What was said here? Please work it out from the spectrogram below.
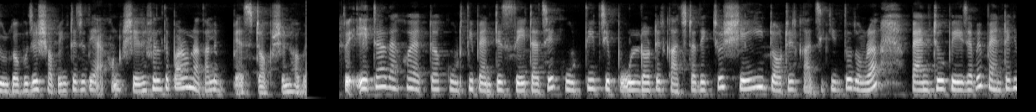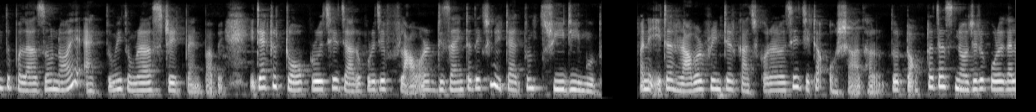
দুর্গাপুজোর শপিংটা যদি এখন সেরে ফেলতে পারো না, তাহলে বেস্ট অপশন হবে। তো এটা দেখো, একটা কুর্তি প্যান্টের সেট আছে। কুর্তির যে পোল ডটের কাজটা দেখছ, সেই ডটের কাজই কিন্তু তোমরা প্যান্টেও পেয়ে যাবে। প্যান্টটা কিন্তু প্লাজো নয়, একদমই তোমরা স্ট্রেট প্যান্ট পাবে। এটা একটা টপ রয়েছে, যার উপরে যে ফ্লাওয়ার ডিজাইনটা দেখছ না, এটা একদম থ্রি মতো। মানে এটা রাবার প্রিন্টের কাজ করা রয়েছে, যেটা অসাধারণ। তো টপটা জাস্ট নজরে পড়ে গেল,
